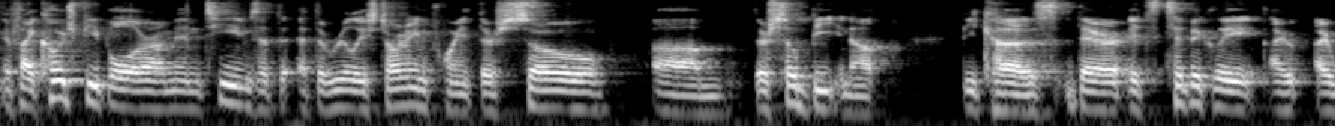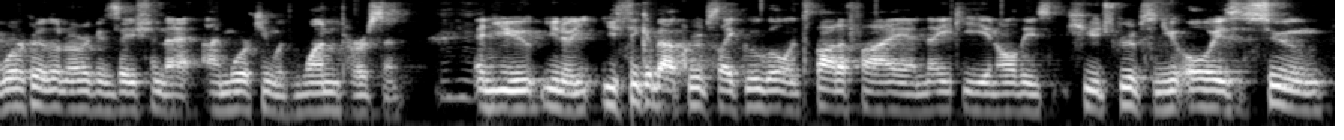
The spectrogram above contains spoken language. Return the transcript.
if I coach people or I'm in teams at the at the really starting point, they're so um, they're so beaten up because they're it's typically I, I work with an organization that I'm working with one person. Mm-hmm. And you you know you think about groups like Google and Spotify and Nike and all these huge groups, and you always assume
